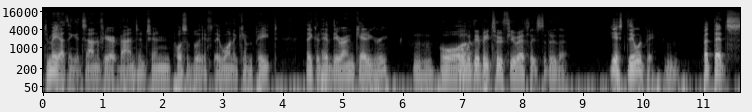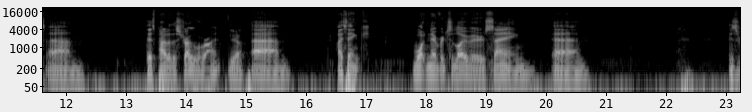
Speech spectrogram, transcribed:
to me, I think it's an unfair advantage. And possibly, if they want to compete, they could have their own category. hmm Or Well, would there be too few athletes to do that? yes, there would be. Mm. But that's um, that's part of the struggle, right? Yeah. um, I think what Navratilova is saying um, is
